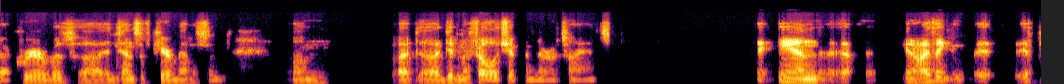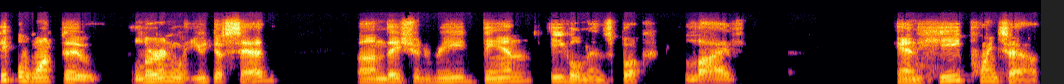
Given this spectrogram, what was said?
uh, career was uh, intensive care medicine. Um, but uh, I did my fellowship in neuroscience. And, uh, you know, I think if people want to learn what you just said, um, they should read Dan Eagleman's book, Live. And he points out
